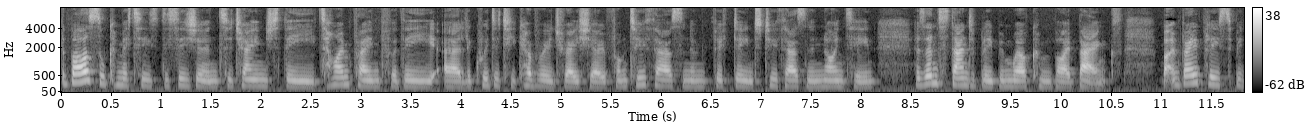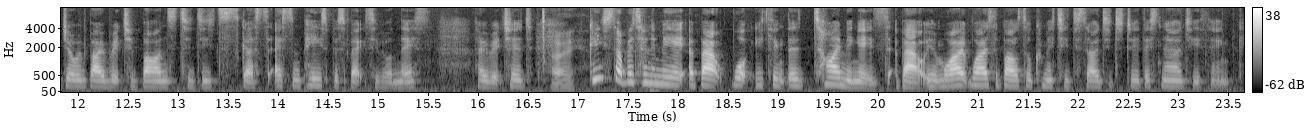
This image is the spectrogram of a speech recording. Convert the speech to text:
The Basel Committee's decision to change the timeframe for the uh, liquidity coverage ratio from 2015 to 2019 has understandably been welcomed by banks, but I'm very pleased to be joined by Richard Barnes to discuss S&P's perspective on this. Hi, Richard. Hi. Can you start by telling me about what you think the timing is about? You know, why, why has the Basel Committee decided to do this now, do you think?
